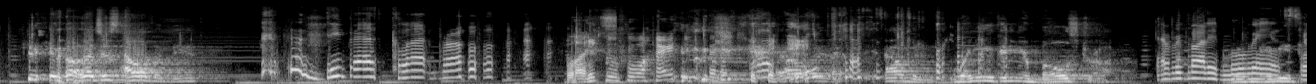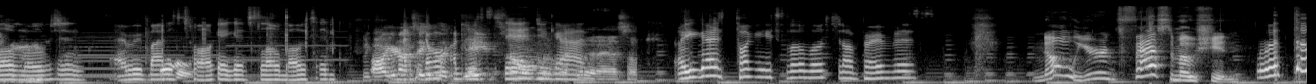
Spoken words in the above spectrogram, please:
no, that's just Alvin, man. Deep ass clap, bro. What? Why are you Alvin, Alvin, when are you getting your balls dropped? Everybody's moving in slow motion. Everybody's oh. talking in slow motion. Oh, you're not taking the oh, I'm gates? just Oh, changing look that. at. Are you guys talking in slow motion on purpose? No, you're in fast motion. What the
